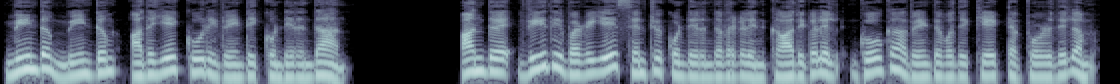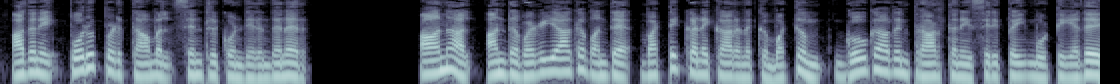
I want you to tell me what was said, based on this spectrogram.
மீண்டும் மீண்டும் அதையே கூறி வேண்டிக் கொண்டிருந்தான். அந்த வீதி வழியே சென்று கொண்டிருந்தவர்களின் காதுகளில் கோகா வேண்டுவது கேட்ட பொழுதிலும் அதனை பொருட்படுத்தாமல் சென்று கொண்டிருந்தனர். ஆனால் அந்த வழியாக வந்த வட்டிக்கடைக்காரனுக்கு மட்டும் கோகாவின் பிரார்த்தனை சிரிப்பை மூட்டியது.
